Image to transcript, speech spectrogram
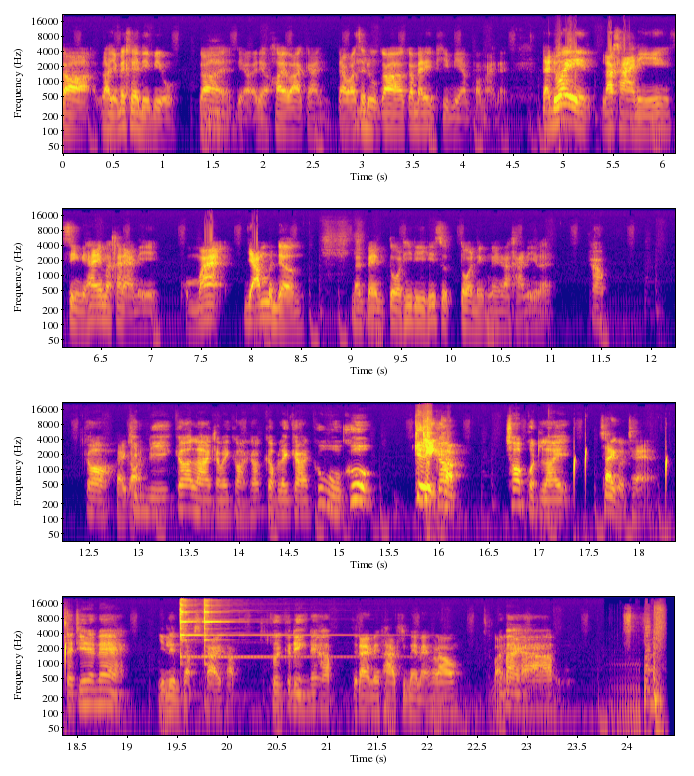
ก็เรายังไม่เคยรีวิว ก็เดี๋ยวเดี๋ยวค่อยว่ากัน แต่วัสดุก็ก็ไม่ได้พรีเมียมประมาณนั้น แต่ด้วยราคานี้สิ่งที่ให้มาขนาดนี้ ผมว่าย้ำเหมือนเดิม มันเป็นตัวที่ดีที่สุดตัวหนึ่งในราคานี้เลย ครับ ก็ไปคก่อนลิปนี้ก็ลากันไปก่อนครับกับรายการคู่หูคู่เกกิ๊ย์กคครัรับบ ชอบกดไลค์ใช่กดแชร์แต่ที่แน่อย่าลืม subscribe ครับ ๆกดกระดิ่งด้วยครับ จะได้ไม่พลาดคลิปใหม่ๆของเรา บ๊ายบายครับ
